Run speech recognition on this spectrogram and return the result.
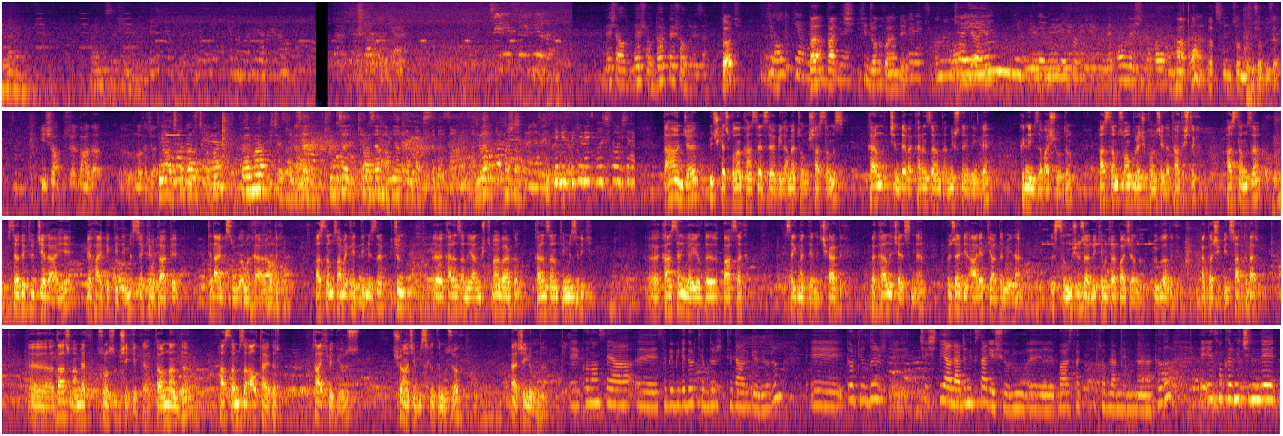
Göremedim. Ben mesela şey Beş oldu, beş oldu, dört beş oldu bize. Dört. İki olduk ya. Ha, ha iki, ikinci olduk önemli değil. Evet. 10. 10. ayın ayın 20, 20, 20'lerinde falan. 15'inde falan oldu. Ha, yani sıkıntı olması çok güzel. İnşallah bu süre daha da e, uzatacağız. Aç kapı aç kapı. Fermuar dikeceğiz abi. Kimse, kimse, kimse ameliyat olmak istemez zaten. Ameliyat Temizlik, yemek, bulaşık o işlere Daha önce üç kez kolon kanseri sebebiyle ameliyat olmuş hastamız karın içinde ve karın zarında nüks nedeniyle kliniğimize başvurdu. Hastamız onkoloji konseyiyle tartıştık. Hastamıza steroidektif cerrahi ve HIPEC dediğimiz kemoterapi tedavisi uygulama kararı aldık. Hastamızı ameliyat ettiğimizde bütün e, karın zarında yanmış tümör vardı. Karın zarını temizledik. E, kanserin yayıldığı bağırsak segmentlerini çıkardık ve karın içerisinde özel bir alet yardımıyla ısıtılmış özel bir kemoterapi aracını uyguladık. Yaklaşık bir saat kadar. E, daha sonra ameliyat sorunsuz bir şekilde tamamlandı. Hastamızı 6 aydır takip ediyoruz. Şu an için bir sıkıntımız yok. Her şey yolunda. E, kolon seyağı e, sebebiyle 4 yıldır tedavi görüyorum. E, 4 yıldır e, çeşitli yerlerde nüksler yaşıyorum e, bağırsak problemlerimle alakalı. E, en son karın içinde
